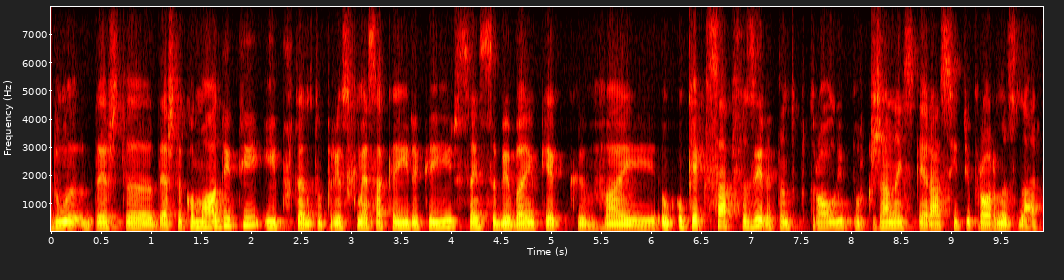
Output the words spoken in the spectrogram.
do, desta, desta commodity e, portanto, o preço começa a cair, a cair, sem saber bem o que é que vai. o, o que é que sabe fazer a tanto petróleo, porque já nem sequer há sítio para armazenar.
